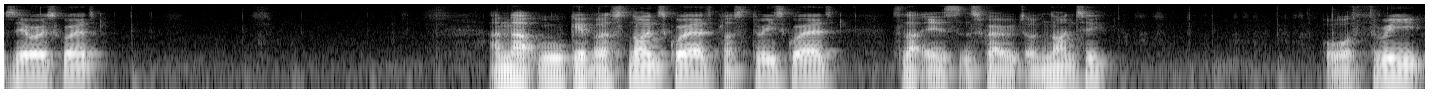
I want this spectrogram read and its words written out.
0 squared. And that will give us 9 squared plus 3 squared, so that is the square root of 90, or 3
